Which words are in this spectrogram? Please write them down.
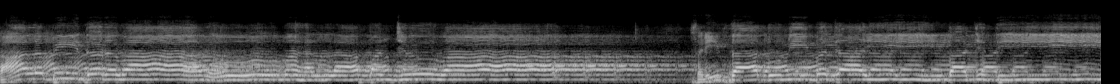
ਤਾਲ ਵੀ ਦਰਬਾਰ ਮਹੱਲਾ ਪੰਜਵਾ। ਫਰੀਦਾ ਦੁਨੀ ਬਜਾਈ ਵੱਜਦੀ।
